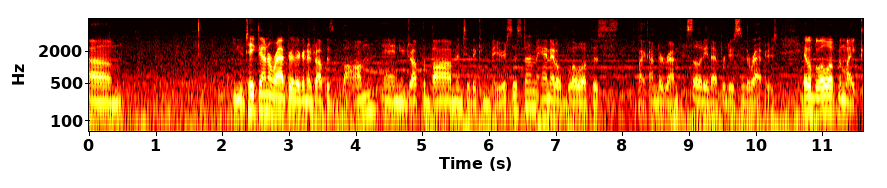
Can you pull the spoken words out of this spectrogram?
Um, You take down a raptor, they're gonna drop this bomb, and you drop the bomb into the conveyor system, and it'll blow up this like underground facility that produces the raptors. It'll blow up in like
